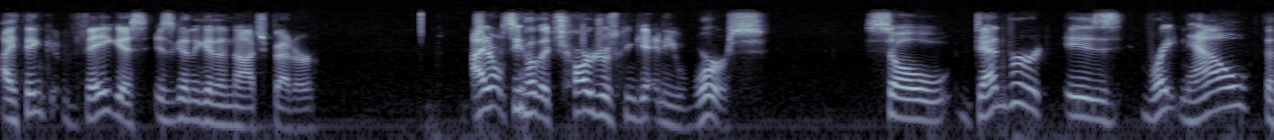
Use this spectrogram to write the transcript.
I think Vegas is going to get a notch better. I don't see how the Chargers can get any worse. So Denver is right now the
